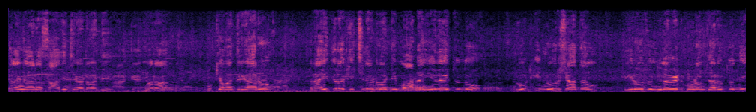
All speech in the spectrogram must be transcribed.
తెలంగాణ సాధించినటువంటి మన ముఖ్యమంత్రి గారు రైతులకు ఇచ్చినటువంటి మాట ఏదైతుందో నూటికి నూరు శాతం ఈరోజు నిలబెట్టుకోవడం జరుగుతుంది.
